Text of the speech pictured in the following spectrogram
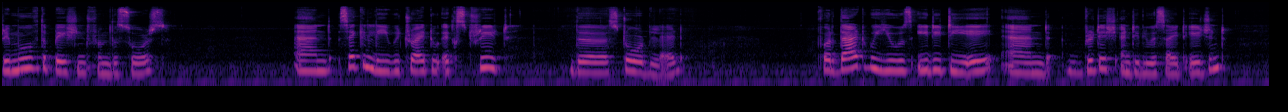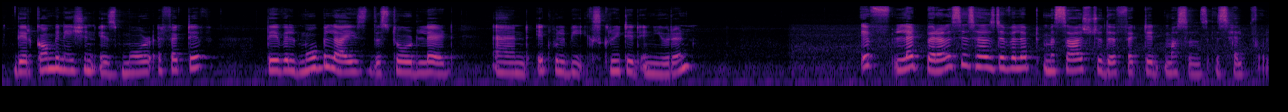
remove the patient from the source. And secondly, we try to extrude the stored lead. For that, we use EDTA and British anti-Lewisite agent. Their combination is more effective. They will mobilize the stored lead and it will be excreted in urine. If lead paralysis has developed, massage to the affected muscles is helpful.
